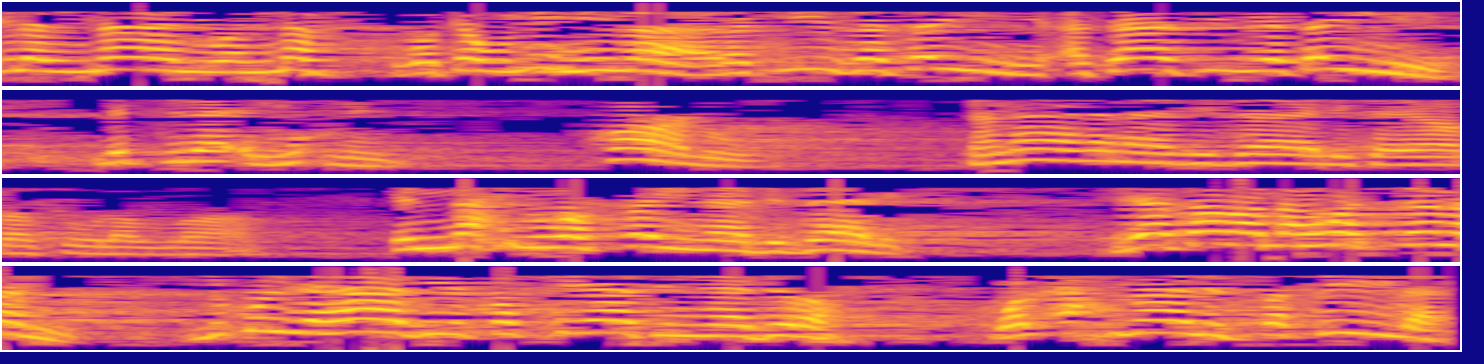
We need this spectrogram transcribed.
إلى المال والنفس وكونهما ركيزتين أساسيتين لابتلاء المؤمن. قالوا فما لنا بذلك يا رسول الله. إن نحن وصينا بذلك. يا ترى ما هو الثمن؟ لكل هذه التضحيات النادرة والأحمال الثقيلة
